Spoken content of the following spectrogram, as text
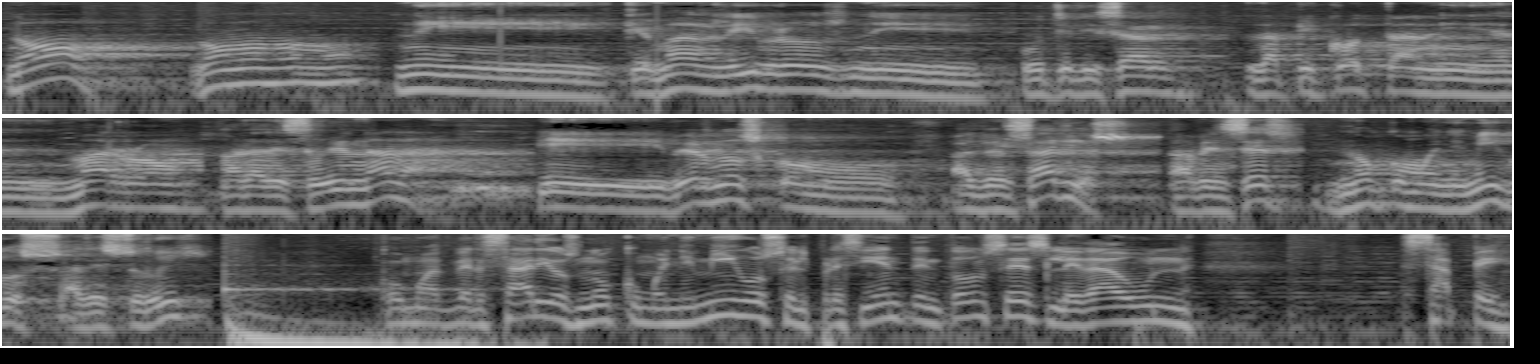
No, no, no, no, no. Ni quemar libros, ni utilizar la picota ni el marro para destruir nada y vernos como adversarios a vencer, no como enemigos a destruir. Como adversarios, no como enemigos, el presidente entonces le da un zape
